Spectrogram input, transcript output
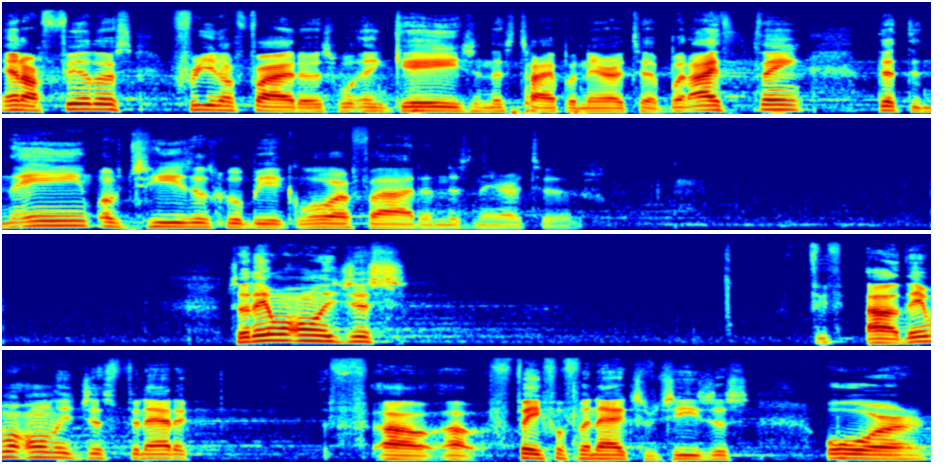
and are fearless freedom fighters will engage in this type of narrative. But I think that the name of Jesus will be glorified in this narrative. So they were only just uh, they were only just fanatic, uh, uh, faithful fanatics of Jesus or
